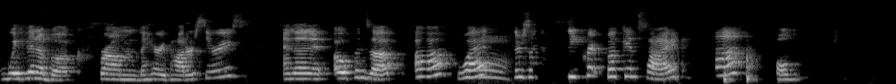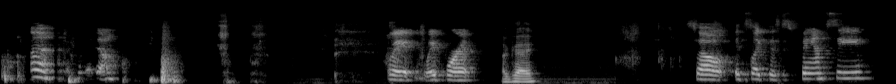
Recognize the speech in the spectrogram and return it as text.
within a book from the Harry Potter series. And then it opens up. Uh, what? There's like a secret book inside. Uh, hold. Uh, put that down. Wait, wait for it. okay. So it's like this fancy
